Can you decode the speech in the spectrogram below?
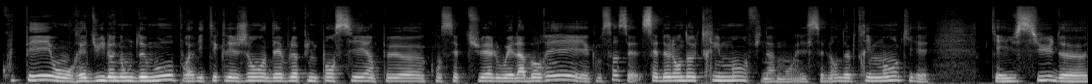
coupé, on réduit le nombre de mots pour éviter que les gens développent une pensée un peu euh, conceptuelle ou élaborée, et comme ça c'est de l'endoctrinement finalement, et c'est de l'endoctrinement qui est qui est issu de,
